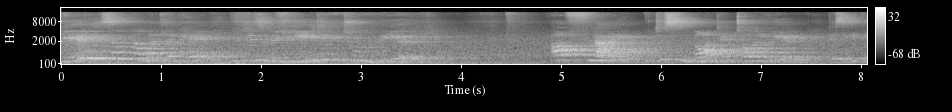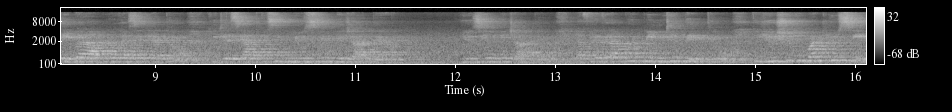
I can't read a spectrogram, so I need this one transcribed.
Really see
